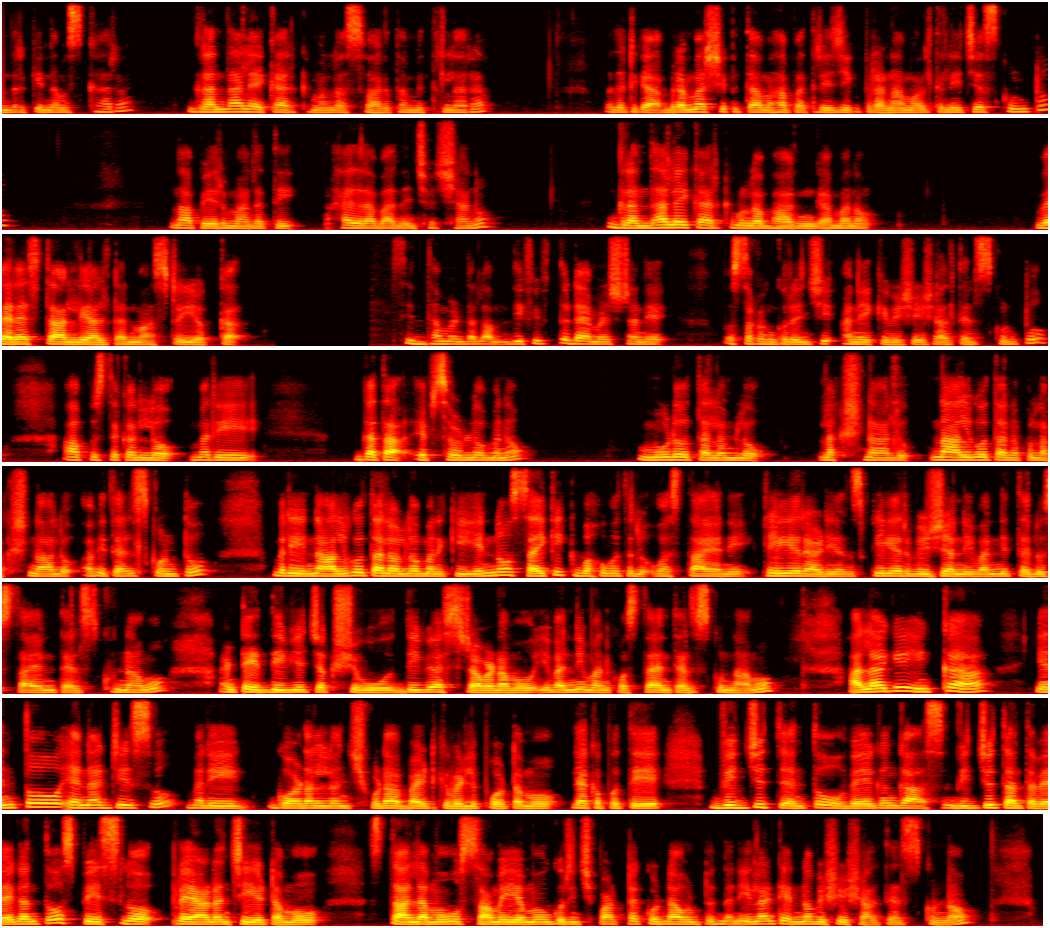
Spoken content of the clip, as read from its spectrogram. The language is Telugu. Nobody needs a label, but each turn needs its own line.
మిత్రులందరికీ నమస్కారం. గ్రంథాలయ కార్యక్రమంలో స్వాగతం మిత్రులారా. మొదటిగా బ్రహ్మర్షి పితామహ పత్రిజీకి ప్రణామాలు తెలియచేసుకుంటూ నా పేరు మాలతి హైదరాబాద్ నుంచి వచ్చాను. గ్రంథాలయ కార్యక్రమంలో భాగంగా మనం వెరే స్టాన్లీ అల్టన్ మాస్టర్ యొక్క సిద్ధమండలం ది ఫిఫ్త్ డైమెన్షన్ అనే పుస్తకం గురించి అనేక విశేషాలు తెలుసుకుంటూ ఆ పుస్తకంలో మరి గత ఎపిసోడ్లో మనం మూడో తలంలో లక్షణాలు నాలుగో తనపు లక్షణాలు అవి తెలుసుకుంటూ మరి నాలుగో తలంలో మనకి ఎన్నో సైకిక్ బహుమతులు వస్తాయని క్లియర్ ఆడియన్స్ క్లియర్ విజన్ ఇవన్నీ తెలుస్తాయని తెలుసుకున్నాము. అంటే దివ్య చక్షువు దివ్య శ్రవణము ఇవన్నీ మనకు వస్తాయని తెలుసుకున్నాము. అలాగే ఇంకా ఎంతో ఎనర్జీస్ మరి గోడల నుంచి కూడా బయటికి వెళ్ళిపోవటము లేకపోతే విద్యుత్ ఎంతో వేగంగా విద్యుత్ అంత వేగంతో స్పేస్లో ప్రయాణం చేయటము స్థలము సమయము గురించి పట్టకుండా ఉంటుందని ఇలాంటి ఎన్నో విశేషాలు తెలుసుకున్నాం.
